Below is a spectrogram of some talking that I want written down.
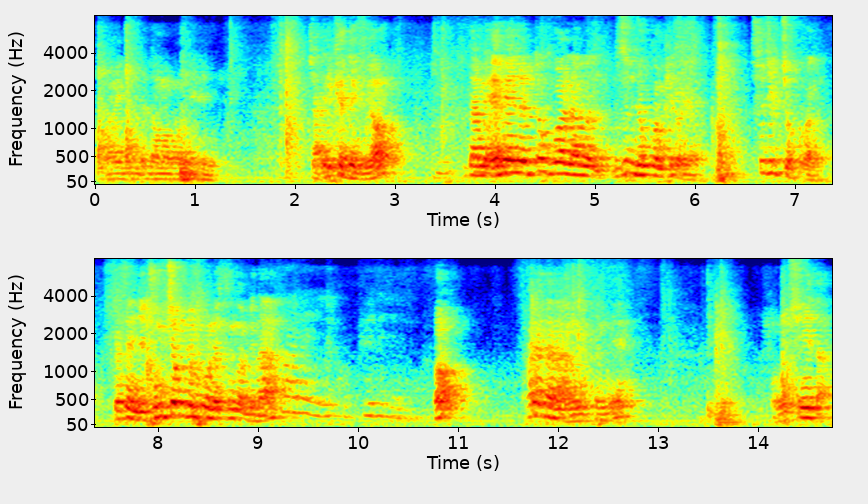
y인데 넘어가면 1이니까 자 이렇게 되고요 그 다음에 mn을 또 구하려면 무슨 조건 필요해요? 수직 조건 그래서 이제 중점 조건을 쓴 겁니다 어? 하나다는 안 곱했네 정신이다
